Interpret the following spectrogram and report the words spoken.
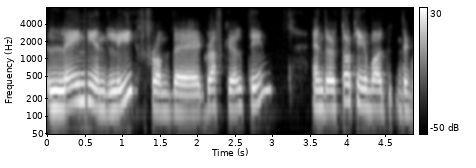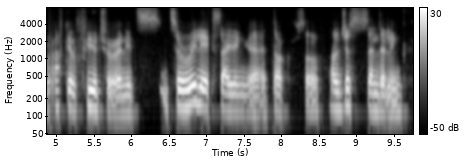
Laney and Lee from the GraphQL team, and they're talking about the GraphQL future, and it's it's a really exciting uh, talk. So I'll just send a link uh,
